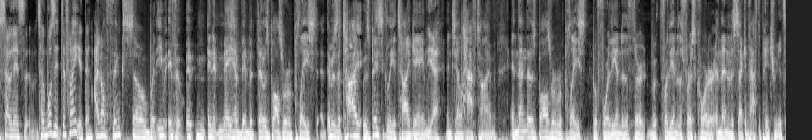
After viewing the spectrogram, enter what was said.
defense. so there's so was it deflated then? I don't think so, but even if it, it and it may have been, but those balls were replaced. It was a tie. It was basically a tie game. Yeah. Until halftime, and then those balls were replaced before the end of the third, before the end of the first quarter, and then in the second half, the Patriots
